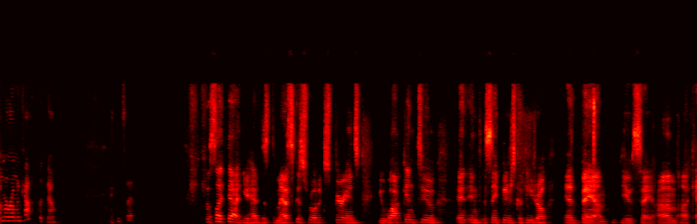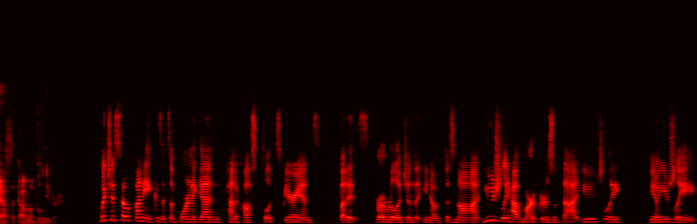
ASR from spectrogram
I'm a Roman Catholic now. That's it. Just like that, you had this Damascus Road experience. You walk into in, into St. Peter's Cathedral, and bam, you say, "I'm a Catholic. I'm a believer." Which is so funny because it's a born again Pentecostal experience, but it's for a religion that you know does not usually have markers of that. Usually, you know, usually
